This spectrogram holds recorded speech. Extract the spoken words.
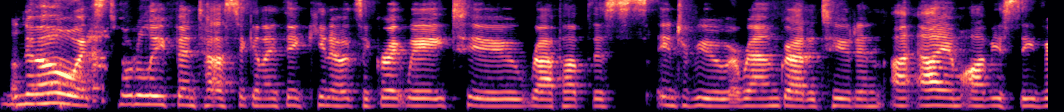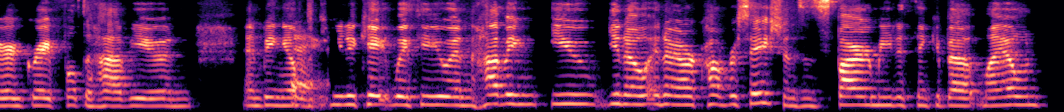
no, it's totally fantastic. And I think, you know, it's a great way to wrap up this interview around gratitude. And I, I am obviously very grateful to have you and and being able to communicate with you and having you, you know, in our conversations inspire me to think about my own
